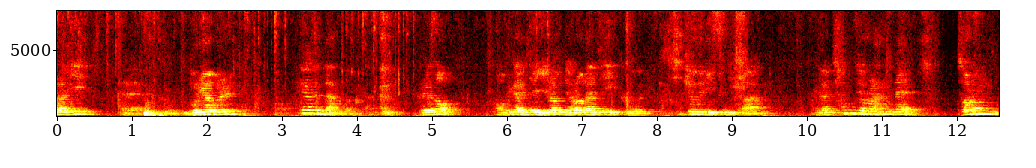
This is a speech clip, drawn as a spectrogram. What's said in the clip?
가지 에, 그 노력을 어, 해야 된다는 겁니다. 그래서 어, 우리가 이제 이런 여러 가지 그 지표들이 있으니까 우리가 참조를 하는데 저는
